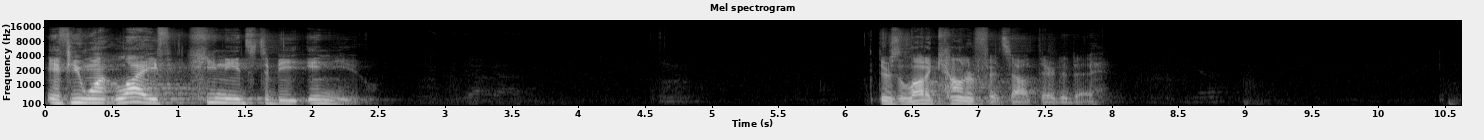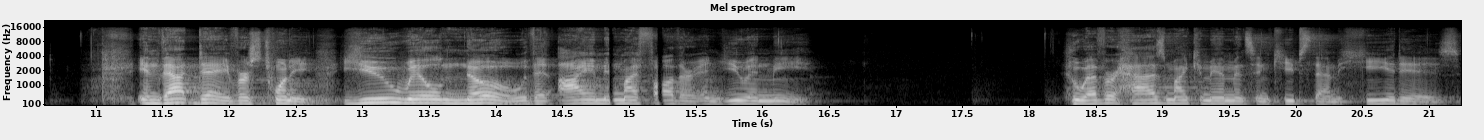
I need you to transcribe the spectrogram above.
If you want life, he needs to be in you. There's a lot of counterfeits out there today. In that day, verse 20, you will know that I am in my Father and you in me. Whoever has my commandments and keeps them, he it is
